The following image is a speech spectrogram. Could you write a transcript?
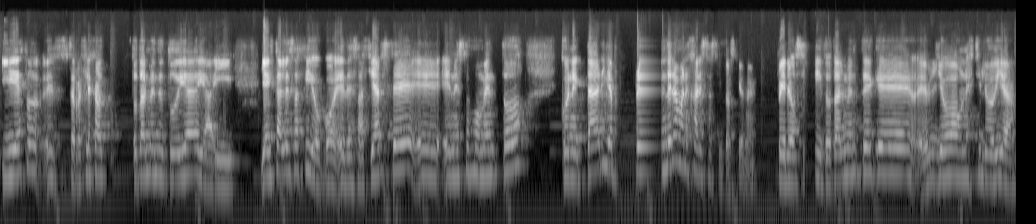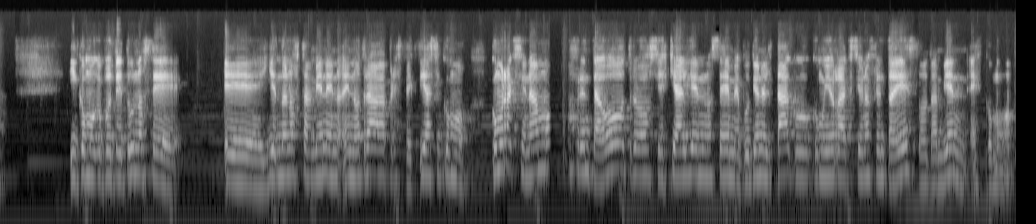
Y eso se refleja totalmente en tu día a día. Y, y ahí está el desafío, pues, desafiarse en esos momentos, conectar y aprender a manejar esas situaciones. Pero sí, totalmente que yo a un estilo de vida y como que ponte tú, no sé, eh, yéndonos también en, otra perspectiva, así como cómo reaccionamos frente a otros, si es que alguien, no sé, me puteó en el taco, cómo yo reacciono frente a eso, también es como,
